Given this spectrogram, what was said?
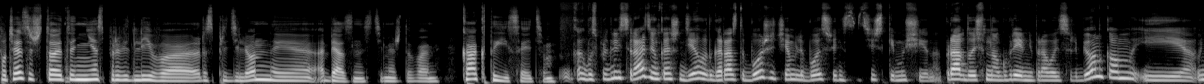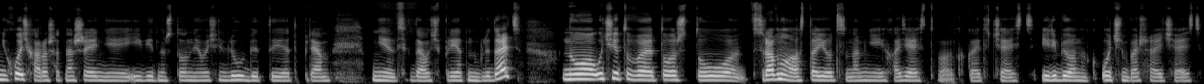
Получается, что это несправедливо распределенные обязанности между вами. Как ты с этим? Как бы справедливости ради, он, конечно, делает гораздо больше, чем любой среднестатистический мужчина. Правда, очень много времени проводит с ребенком, и у них очень хорошие отношения, и видно, что он меня очень любит, и это прям мне всегда очень приятно наблюдать. Но учитывая то, что все равно остается на мне и хозяйство какая-то часть, и ребенок очень большая часть,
